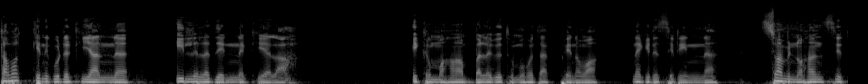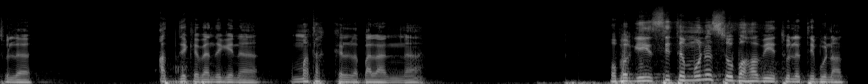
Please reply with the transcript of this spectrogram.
තවත් කෙනෙකුට කියන්න ඉල්ලලා දෙන්න කියලා. එක මහා බලගතු මොහොතක් වෙනවා නැගිට සිටින්න. ස්වාමින් වහන්සේ තුළ අත් දෙක වැඳගෙන මතක් කරලා බලන්න. ඔබගේ සිත මොන ස්වභාවය තුළ තිබුණත්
